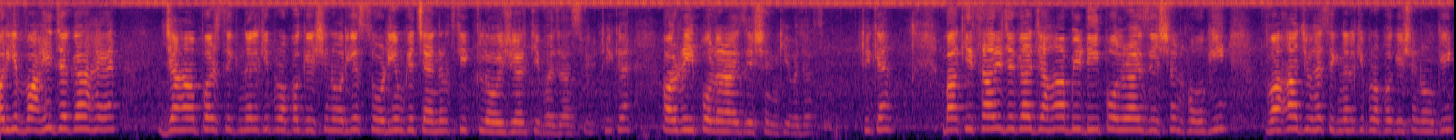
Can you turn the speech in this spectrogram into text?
और ये वाही जगह है जहाँ पर सिग्नल की प्रोपोगेशन हो रही है सोडियम के चैनल्स की क्लोजर की वजह से ठीक है? और रिपोलराइजेशन की वजह से ठीक है? बाकी सारी जगह जहाँ भी डीपोलराइजेशन होगी वहाँ जो है सिग्नल की प्रोपोगेशन होगी।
